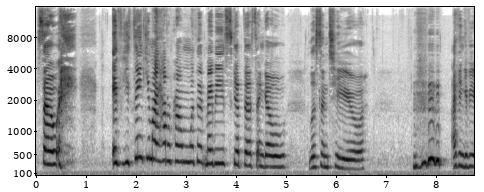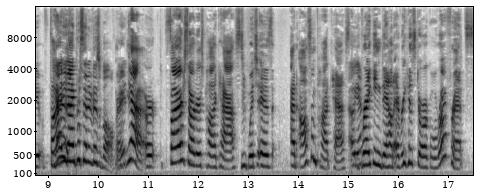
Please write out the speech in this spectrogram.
So if you think you might have a problem with it, maybe skip this and go listen to. I can give you 99% invisible, right? yeah, or Firestarters podcast, mm-hmm. which is an awesome podcast Oh, yeah? breaking down every historical reference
